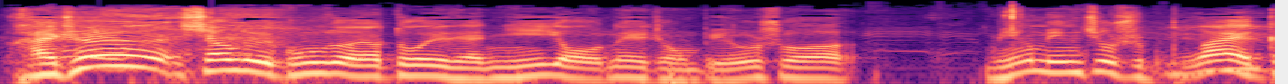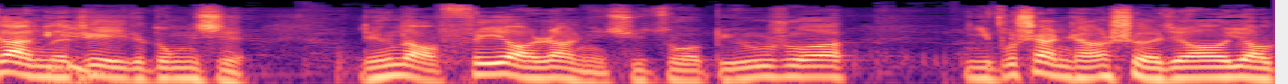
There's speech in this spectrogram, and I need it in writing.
海琛相对工作要多一点，你有那种比如说，明明就是不爱干的这个东西，领导非要让你去做，比如说你不擅长社交，要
